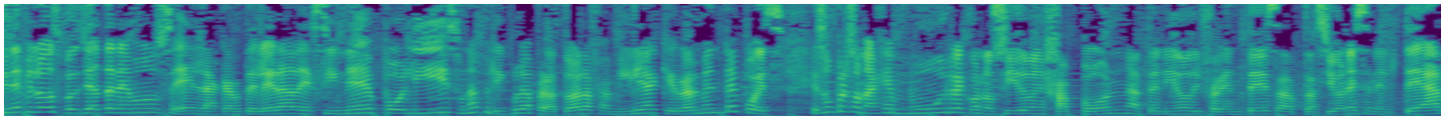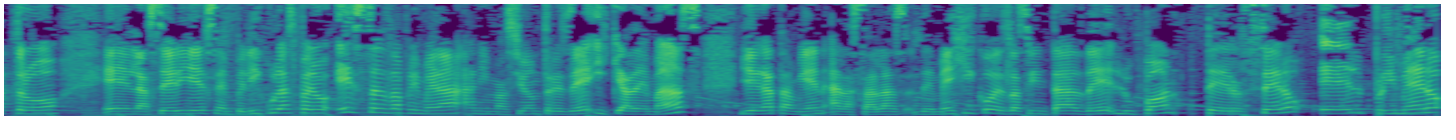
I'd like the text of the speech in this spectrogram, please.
Cinéfilos, pues ya tenemos en la cartelera de Cinépolis una película para toda la familia que realmente pues es un personaje muy reconocido en Japón, ha tenido diferentes adaptaciones en el teatro, en las series, en películas, pero esta es la primera animación 3D y que además llega también a las salas de México, es la cinta de Lupin tercero, el primero.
